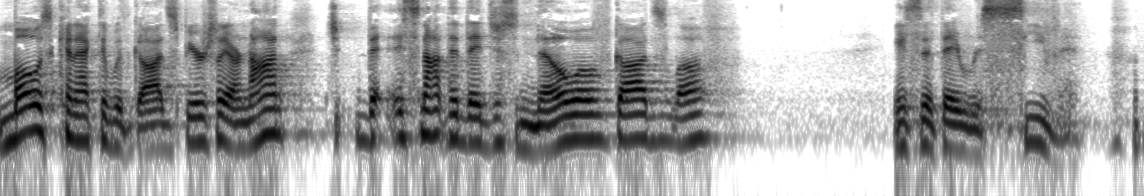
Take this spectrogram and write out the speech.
most connected with God spiritually, are not, it's not that they just know of God's love, it's that they receive it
